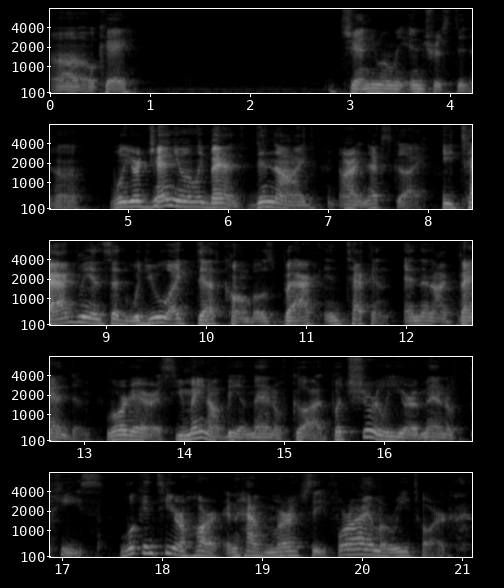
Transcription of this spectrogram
Uh, okay. Genuinely interested, huh? Well, you're genuinely banned. Denied. Alright, next guy. He tagged me and said, Would you like death combos back in Tekken? And then I banned him. Lord Aris, you may not be a man of God, but surely you're a man of peace. Look into your heart and have mercy, for I am a retard.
